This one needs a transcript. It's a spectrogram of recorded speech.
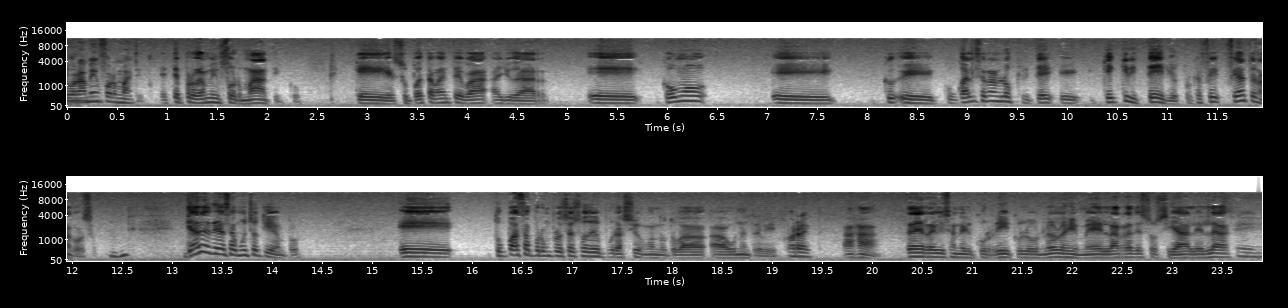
programa informático. Este programa informático que supuestamente va a ayudar, eh, ¿cómo, eh, cu- eh, cu- cuáles serán los criterios, qué criterios? Porque fí- fíjate una cosa, ya desde hace mucho tiempo, eh, tú pasas por un proceso de depuración cuando tú vas a una entrevista. Correcto. Ajá. Ustedes revisan el currículum, los emails, las redes sociales, la, Sí.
